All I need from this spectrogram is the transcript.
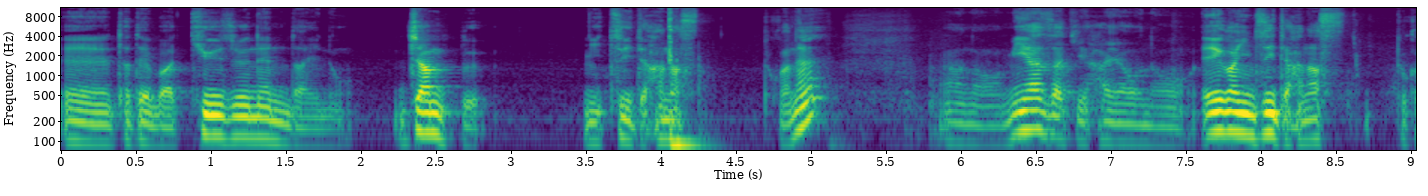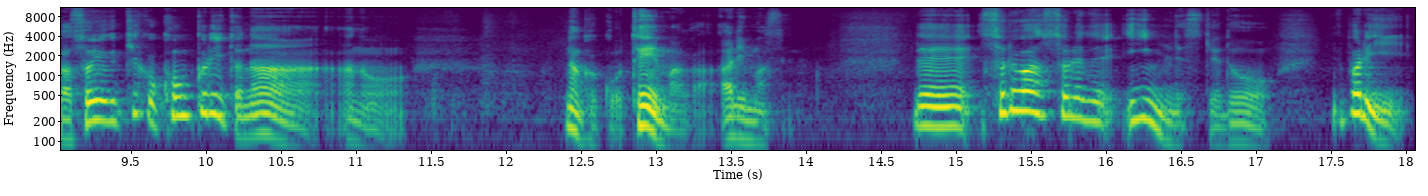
えー、例えば90年代のジャンプ。について話すとかねあの宮崎駿の映画について話すとかそういう結構コンクリートなあのなんかこうテーマがあります。ねでそれはそれでいいんですけどやっぱり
